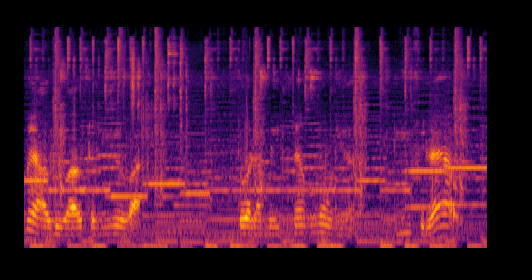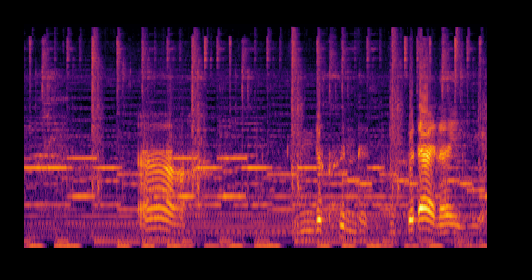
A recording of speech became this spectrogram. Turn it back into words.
ไม่เอาดีกว่าเอาตัวนี้ดีกว่าตัวละมินหน้างูเนี่ยดีสุดแล้วอ่ามึงจะขึ้นก็ได้นะไอ้เหี้ย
